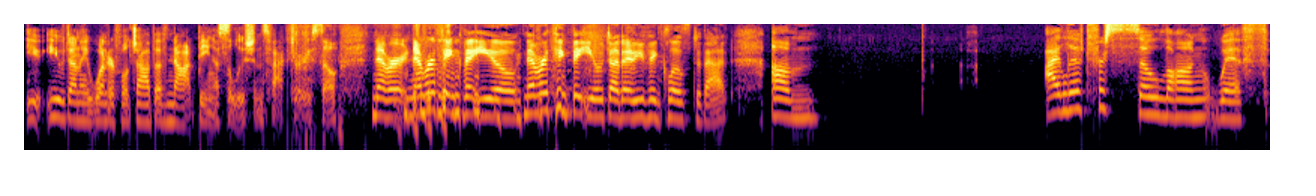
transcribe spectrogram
you, you've done a wonderful job of not being a solutions factory. So never, never think that you, never think that you've done anything close to that. Um, I lived for so long with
